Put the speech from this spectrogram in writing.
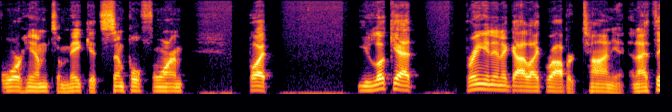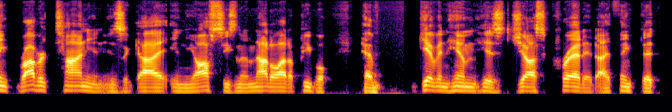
for him to make it simple for him. But you look at bringing in a guy like Robert Tonyan, and I think Robert Tonyan is a guy in the offseason, and not a lot of people have given him his just credit. I think that,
